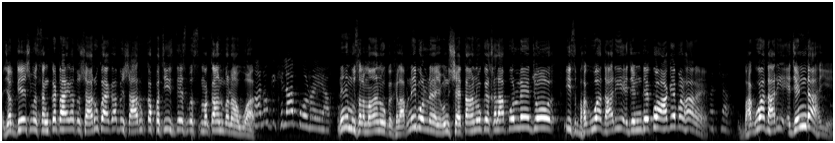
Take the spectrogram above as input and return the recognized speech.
जब देश में संकट आएगा तो शाहरुख आएगा भी शाहरुख का पच्चीस देश में मकान बना हुआ है। के खिलाफ बोल रहे हैं आप। नहीं नहीं मुसलमानों के खिलाफ नहीं बोल रहे हैं। उन शैतानों के खिलाफ बोल रहे हैं जो इस भगवाधारी एजेंडे को आगे बढ़ा रहे हैं। अच्छा। भगवाधारी एजेंडा है ये।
